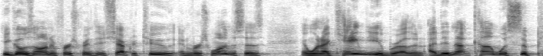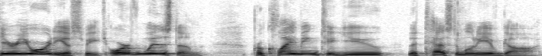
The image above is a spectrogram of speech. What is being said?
He goes on in 1 Corinthians chapter 2 and verse 1 and says, And when I came to you, brethren, I did not come with superiority of speech or of wisdom, proclaiming to you the testimony of God.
